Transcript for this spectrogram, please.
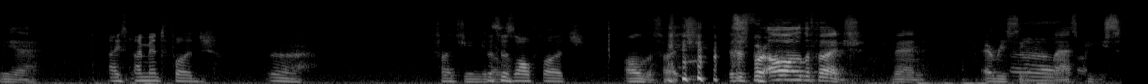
Yeah. I, I meant fudge. Ugh. Fudging it This all. is all fudge. all the fudge. this is for all the fudge, man. Every single Uh. last piece.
